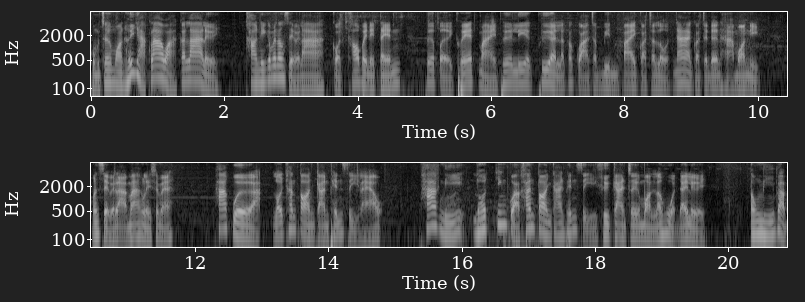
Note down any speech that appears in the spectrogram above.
ผมเจอมอนเฮ้ยอยากล่าว่ะก็ล่าเลย คราวนี้ก็ไม่ต้องเสียเวลากดเข้าไปในเต็นท์เพื่อเปิดเควสใหม่เพื่อเรียกเพื่อน แล้วก็กว่าจะบินไปกว่าจะโหลดหน้ากว่าจะเดินหามอนอีก มันเสียเวลามากเลยใช่ไหมภาคเวอร์อะลดขั้นตอนการเพ้นสีแล้ว ภาคนี้ลดยิ่งกว่าขั้นตอนการเพ้นสีคือการเจอหมอนแล้วหวดได้เลย ตรงนี้แบบ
